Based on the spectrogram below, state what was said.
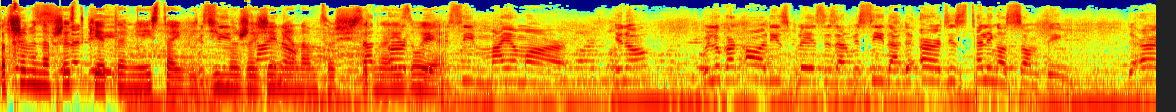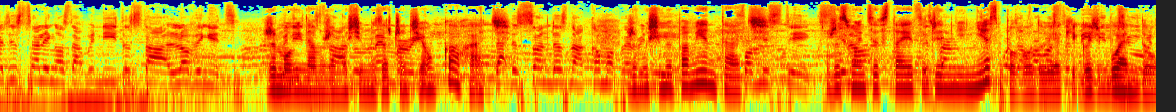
Patrzymy na wszystkie te miejsca i widzimy, że Ziemia nam coś sygnalizuje. We look at all these places and we see that the earth is telling us something. Że mówi nam, że musimy zacząć ją kochać, że musimy pamiętać, że słońce wstaje codziennie nie z powodu jakiegoś błędu.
